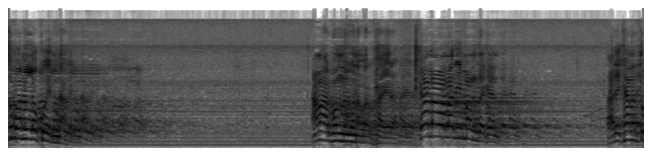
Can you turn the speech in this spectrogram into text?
সুবান আল্লাহ করেন না। আমার বন্ধুগণ, আমার ভাইয়েরা, ঠেলাওয়ালার ইমান দেখেন। আর এখানে তো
